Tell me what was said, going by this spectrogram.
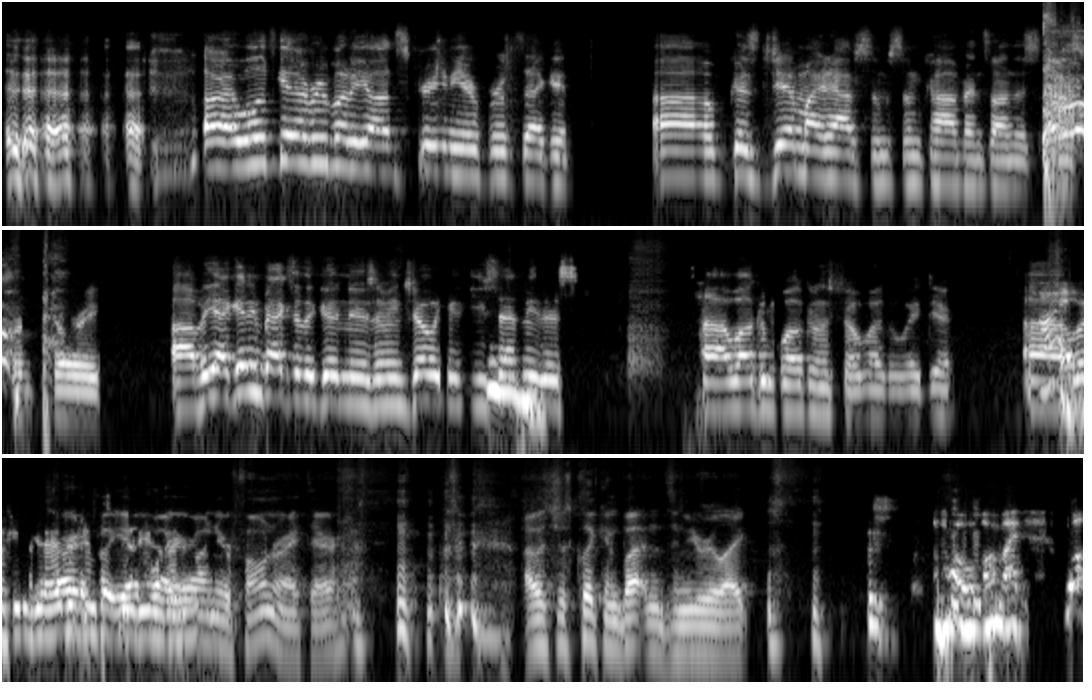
All right, well, let's get everybody on screen here for a second, because uh, Jim might have some some comments on this, on this story. Uh, but yeah, getting back to the good news. I mean, Joe, you, you sent me this. Uh, welcome, welcome to the show, by the way, dear. Uh, Hi. Looking good. Sorry to put you up while you're on your phone right there. I was just clicking buttons, and you were like. oh, oh my! Well,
